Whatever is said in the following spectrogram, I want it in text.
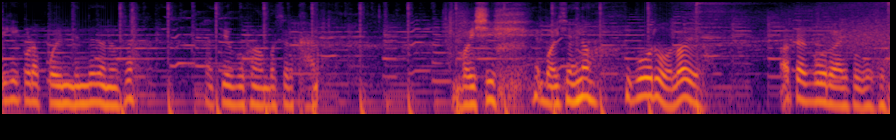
एक एकवटा पोइन्ट दिँदै जानुपर्छ त्यो गुफामा बसेर खानु भैँसी भैँसी होइन गोरु होला यो। अर्का गोरु आइपुगेको छ।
